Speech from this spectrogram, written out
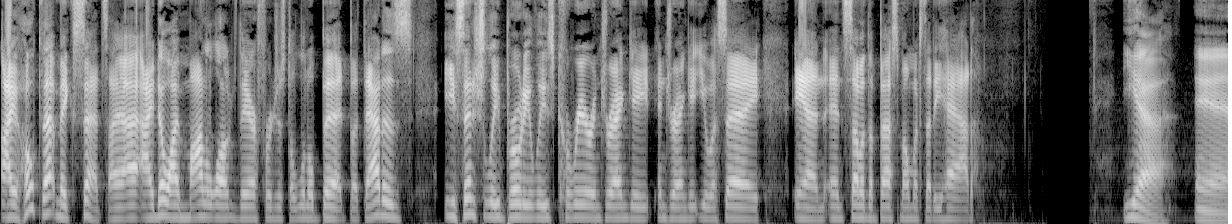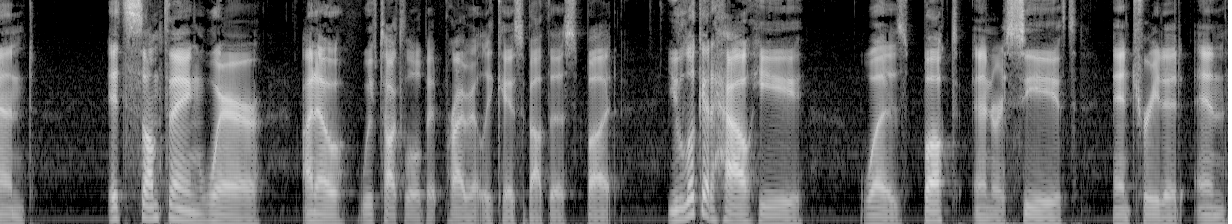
I hope that makes sense. I I know I monologued there for just a little bit, but that is essentially Brodie Lee's career in Dragon Gate and Dragon Gate USA, and and some of the best moments that he had. Yeah, and it's something where I know we've talked a little bit privately, Case, about this, but you look at how he was booked and received and treated in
